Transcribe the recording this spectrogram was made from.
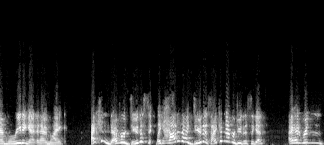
I'm reading it and I'm like, I can never do this. Like, how did I do this? I can never do this again. I had written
